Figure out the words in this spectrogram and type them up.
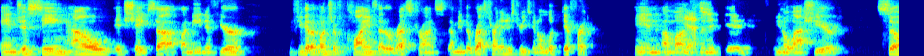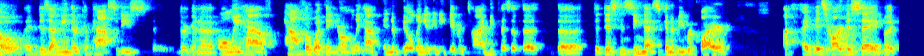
and just seeing how it shakes up. I mean, if you're if you got a bunch of clients that are restaurants, I mean, the restaurant industry is going to look different in a month yes. than it did, you know, last year. So uh, does that mean their capacities they're going to only have half of what they normally have in a building at any given time because of the the, the distancing that's going to be required? I, it's hard to say, but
